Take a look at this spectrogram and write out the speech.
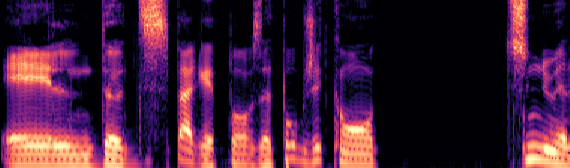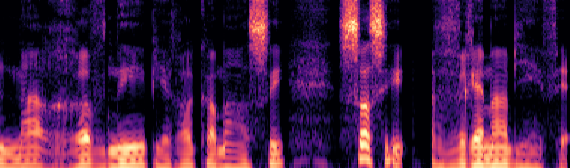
elle ne disparaît pas. Vous n'êtes pas obligé de continuellement revenir puis recommencer. Ça, c'est vraiment bien fait.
